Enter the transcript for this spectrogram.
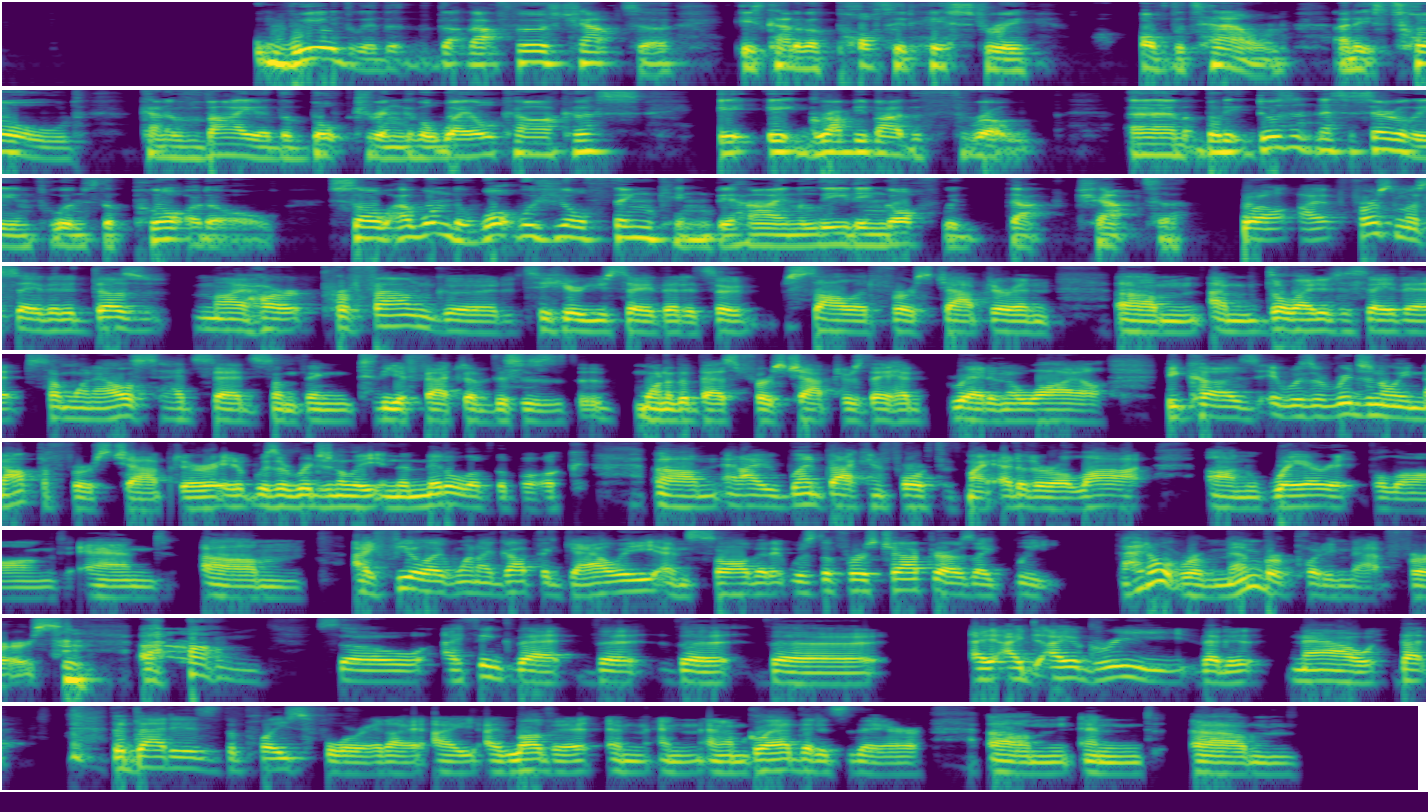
weirdly, that, that that first chapter is kind of a potted history of the town, and it's told kind of via the butchering of a whale carcass. It, it grabbed me by the throat um, but it doesn't necessarily influence the plot at all. So I wonder, what was your thinking behind leading off with that chapter? Well, I first must say that it does my heart profound good to hear you say that it's a solid first chapter. And um, I'm delighted to say that someone else had said something to the effect of this is one of the best first chapters they had read in a while, because it was originally not the first chapter. It was originally in the middle of the book. Um, and I went back and forth with my editor a lot on where it belonged. And um, I feel like when I got the galley and saw that it was the first chapter, I was like, wait, I don't remember putting that first. Hmm. um, so I think that the the the I, I, I, agree that it now that that that is the place for it. I, I, I love it and, and and I'm glad that it's there. Um, and um,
